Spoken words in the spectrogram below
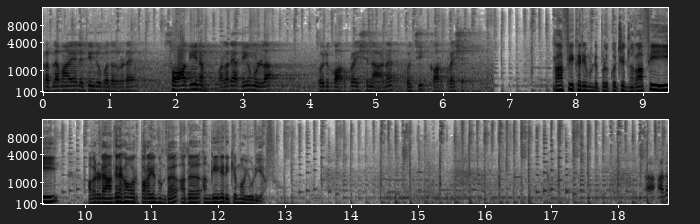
പ്രബലമായ ലത്തീൻ രൂപതകളുടെ സ്വാധീനം വളരെ അധികമുള്ള ഒരു കോർപ്പറേഷനാണ് കൊച്ചി കോർപ്പറേഷൻ റാഫി കരീമുണ്ട് ഇപ്പോൾ കൊച്ചിയിൽ റാഫി ഈ അവരുടെ ആഗ്രഹം അവർ പറയുന്നുണ്ട് അത് അംഗീകരിക്കുമോ യു ഡി എഫ്? അത്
